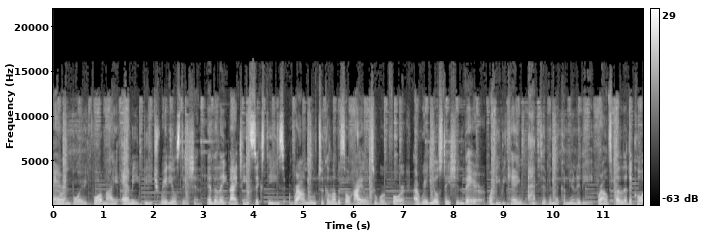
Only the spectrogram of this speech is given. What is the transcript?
errand boy for a Miami Beach radio station. In the late 1960s, Brown moved to Columbus, Ohio to work for a radio station there, where he became active in the community. Brown's political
